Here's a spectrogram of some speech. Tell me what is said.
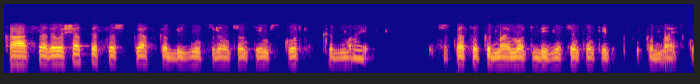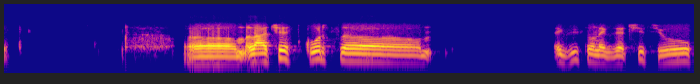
ca să reușească să-și crească businessul într-un timp scurt cât mai să crească cât mai mult business într-un timp cât mai scurt. Uh, la acest curs uh, există un exercițiu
